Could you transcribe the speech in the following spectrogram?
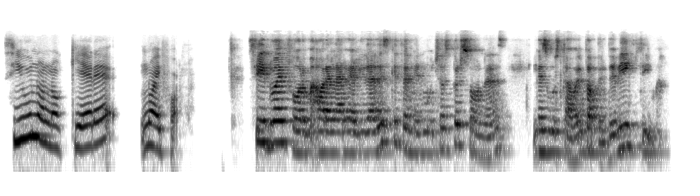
si uno no quiere, no hay forma. Sí, no hay forma. Ahora, la realidad es que también muchas personas les gustaba el papel de víctima.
